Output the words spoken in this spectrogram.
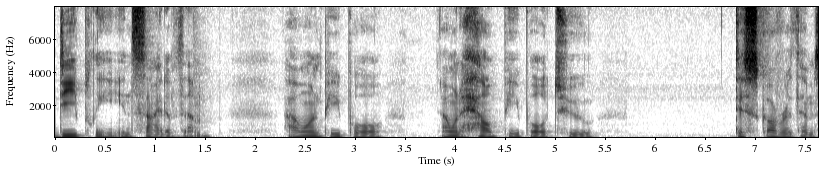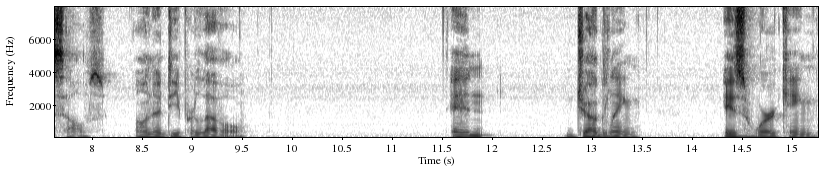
deeply inside of them. I want people, I want to help people to discover themselves on a deeper level. And juggling is working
